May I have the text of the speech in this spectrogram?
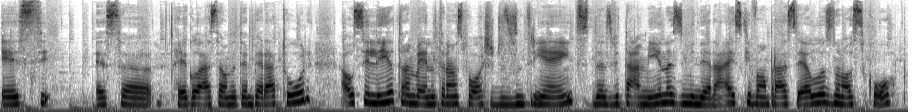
esse, essa regulação da temperatura. Auxilia também no transporte dos nutrientes, das vitaminas e minerais que vão para as células do nosso corpo.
